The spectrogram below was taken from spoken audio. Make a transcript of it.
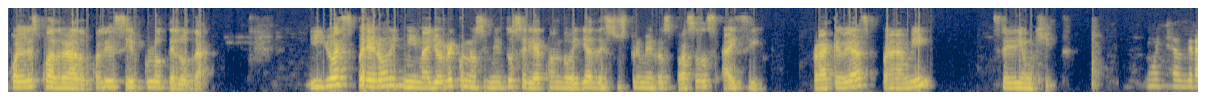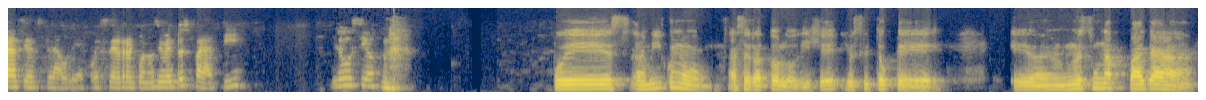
cuál es cuadrado, cuál es círculo, te lo da. Y yo espero, y mi mayor reconocimiento sería cuando ella dé sus primeros pasos, ahí sí. Para que veas, para mí sería un hit. Muchas gracias, Claudia. Pues el reconocimiento es para ti. Lucio. Pues a mí, como hace rato lo dije, yo siento que eh, no es una paga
